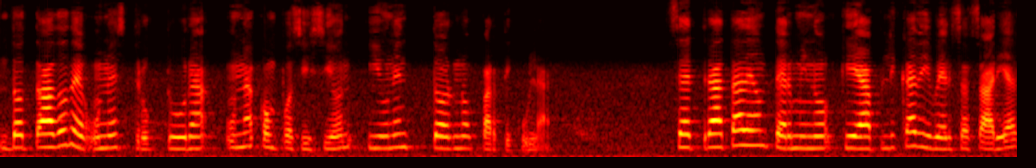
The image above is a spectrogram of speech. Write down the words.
dotado de una estructura, una composición y un entorno particular. Se trata de un término que aplica a diversas áreas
